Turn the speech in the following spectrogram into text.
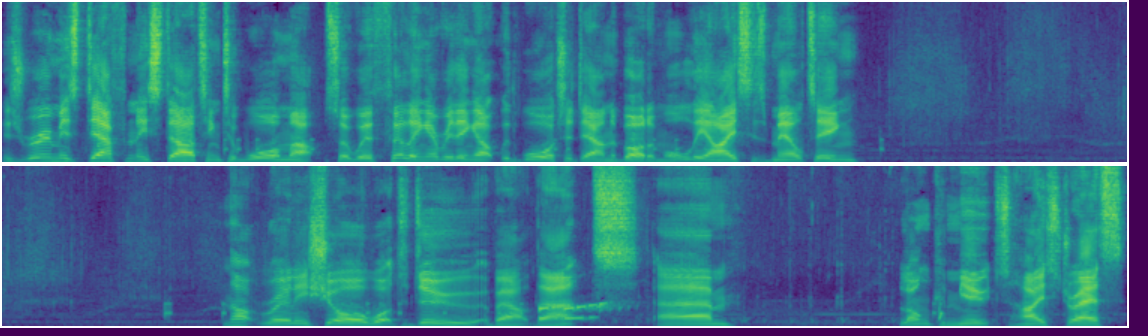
This room is definitely starting to warm up, so we're filling everything up with water down the bottom. All the ice is melting. Not really sure what to do about that. Um, long commute, high stress.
